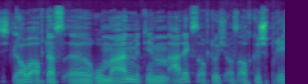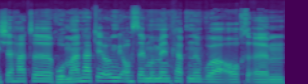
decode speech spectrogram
ich glaube auch, dass äh, Roman mit dem Alex auch durchaus auch Gespräche hatte. Roman hat ja irgendwie auch seinen Moment gehabt, ne, wo er auch ähm,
